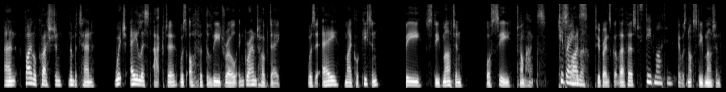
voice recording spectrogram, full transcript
And final question, number 10. Which A list actor was offered the lead role in Groundhog Day? Was it A. Michael Keaton, B. Steve Martin, or C. Tom Hanks? Two brains. Slimer. Two brains got there first. Steve Martin. It was not Steve Martin.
